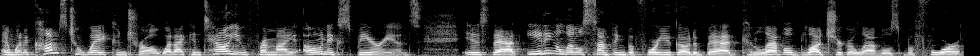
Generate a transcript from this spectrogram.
And when it comes to weight control, what I can tell you from my own experience is that eating a little something before you go to bed can level blood sugar levels before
